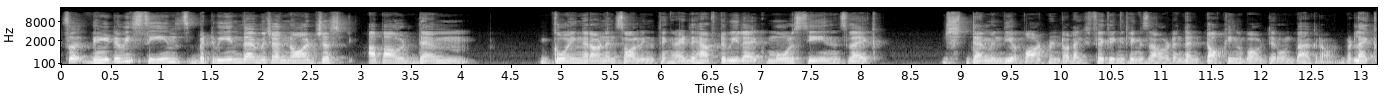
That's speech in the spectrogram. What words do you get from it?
so there need to be scenes between them which are not just about them going around and solving the thing, right? They have to be like more scenes like just them in the apartment or like figuring things out and then talking about their own background. But like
